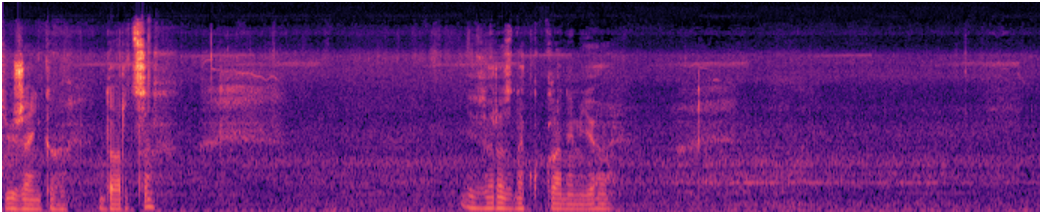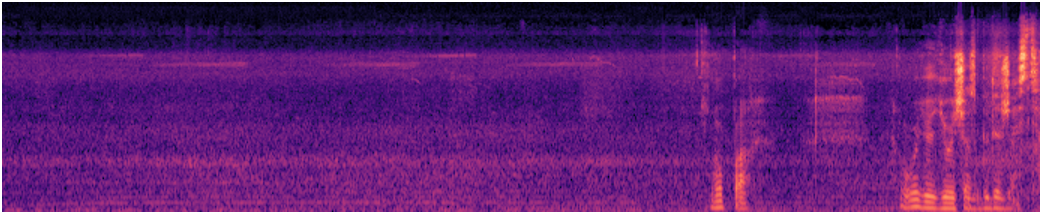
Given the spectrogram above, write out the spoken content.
Свіженького дарца. І зараз накуканим його. Опа. Ой-ой-ой, зараз буде жесть.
